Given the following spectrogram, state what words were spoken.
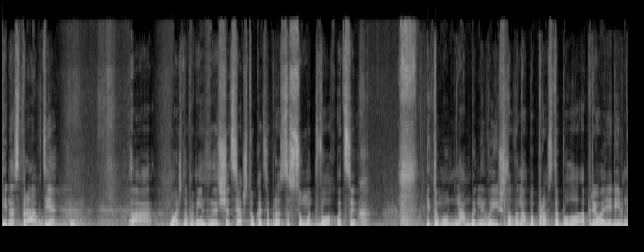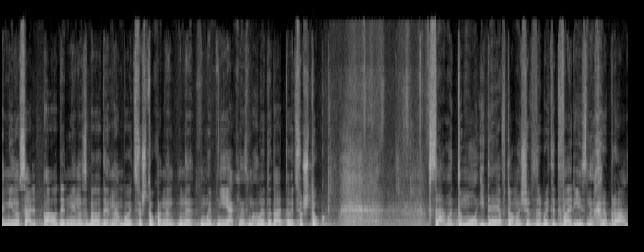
І насправді а, можна помітити, що ця штука це просто сума двох оцих. І тому нам би не вийшло, воно би просто було апріорі рівне мінус А1 мінус Б1. Нам би цю штуку не, не, ми б ніяк не змогли додати оцю штуку. Саме тому ідея в тому, щоб зробити два різних ребра.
